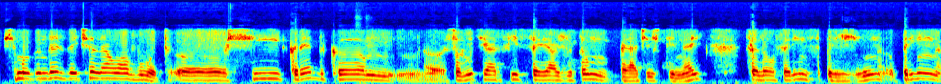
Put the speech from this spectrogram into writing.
și mă gândesc de ce le-au avut. Uh, și cred că soluția ar fi să-i ajutăm pe acești tineri, să le oferim sprijin prin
